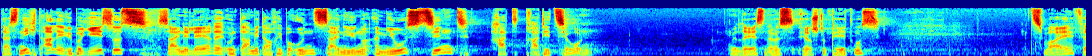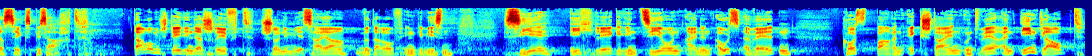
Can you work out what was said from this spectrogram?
Dass nicht alle über Jesus, seine Lehre und damit auch über uns, seine Jünger, amused sind, hat Tradition. Wir lesen aus 1. Petrus 2, Vers 6 bis 8. Darum steht in der Schrift, schon im Jesaja wird darauf hingewiesen, siehe, ich lege in Zion einen auserwählten, kostbaren Eckstein und wer an ihn glaubt,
